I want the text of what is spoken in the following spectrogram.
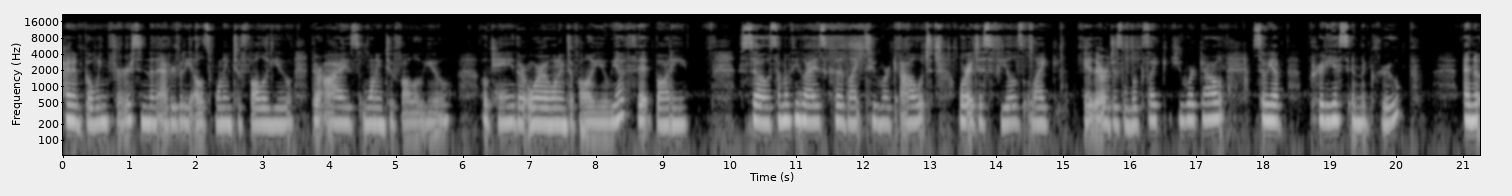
kind of going first and then everybody else wanting to follow you, their eyes wanting to follow you. Okay, their aura wanting to follow you. We have fit body. So some of you guys could like to work out or it just feels like it or just looks like you work out. So we have prettiest in the group and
